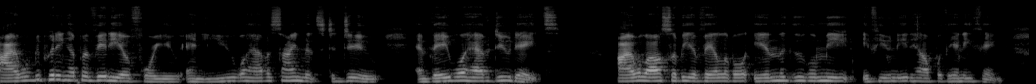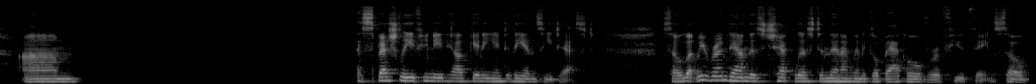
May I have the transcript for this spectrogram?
I will be putting up a video for you, and you will have assignments to do, and they will have due dates. I will also be available in the Google Meet if you need help with anything, um, especially if you need help getting into the NC test. So let me run down this checklist and then I'm going to go back over a few things. So,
